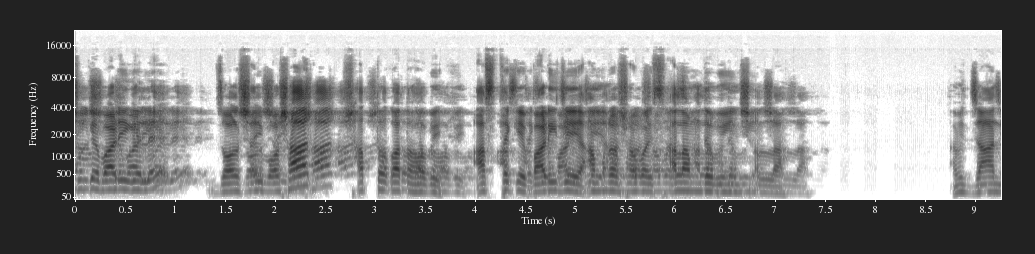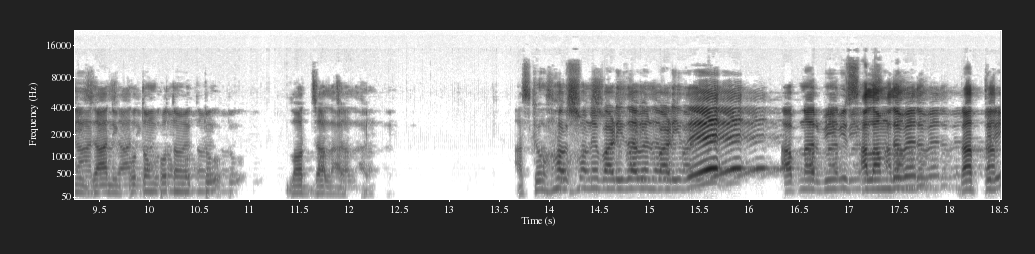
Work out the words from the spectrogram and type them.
শিখে বাড়ি গেলে জলসাই বসার সার্থকতা হবে? আজ থেকে বাড়ি যে আমরা সবাই সালাম দেব ইনশাল্লাহ। আমি জানি জানি প্রথম প্রথম একটু লজ্জা লাগবে। আজকে শুনে বাড়ি যাবেন বাড়িতে আপনার বিবি সালাম দেবেন রাত্রি।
